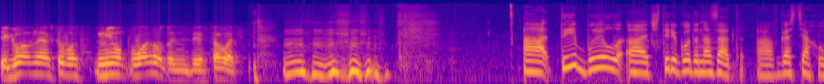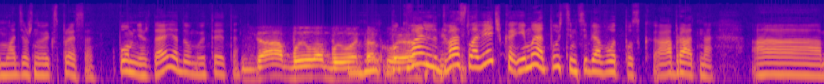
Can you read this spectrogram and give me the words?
И главное, чтобы мимо поворота не доставать. А ты был а, четыре года назад а, в гостях у «Молодежного экспресса». Помнишь, да, я думаю, ты это? Да, было, было такое. Буквально два словечка, и мы отпустим тебя в отпуск обратно. А,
